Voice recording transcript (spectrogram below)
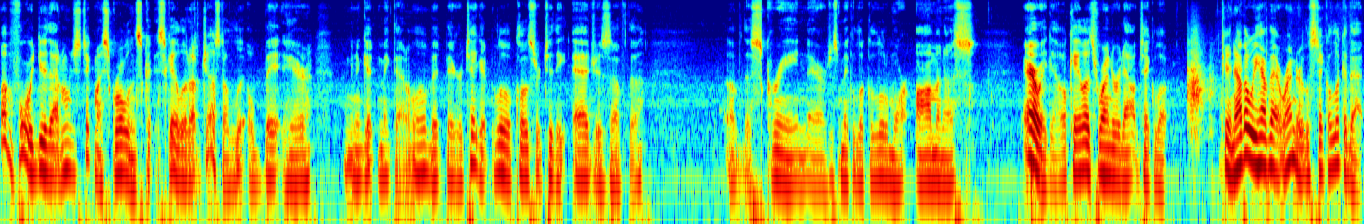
Well, before we do that, I'm going to just take my scroll and sc scale it up just a little bit here. I'm going to get make that a little bit bigger. Take it a little closer to the edges of the of the screen there. Just make it look a little more ominous. There we go. Okay, let's render it out and take a look. Okay, now that we have that render, let's take a look at that.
